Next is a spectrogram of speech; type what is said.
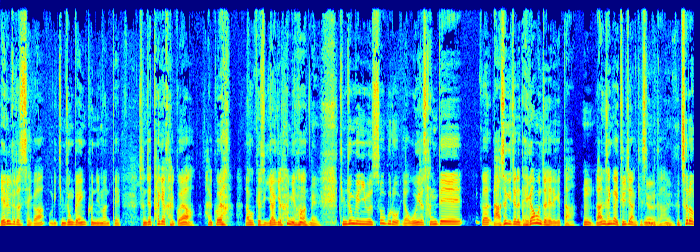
예를 들어서 제가 우리 김종배 앵커님한테 선제 타격할 거야, 할 거야. 라고 계속 이야기를 하면 네. 김종배님은 속으로 야 오히려 상대 가 나서기 전에 내가 먼저 해야 되겠다라는 음. 생각이 들지 않겠습니까? 네, 네. 그처럼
